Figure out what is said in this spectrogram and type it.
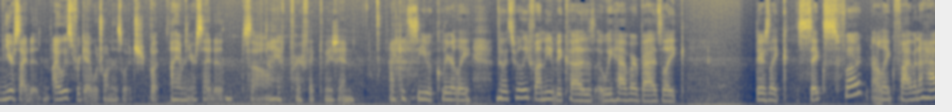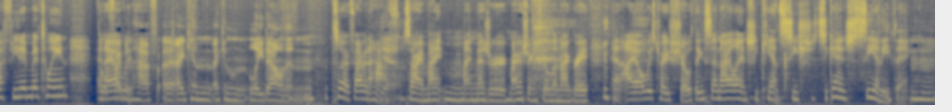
nearsighted. I always forget which one is which, but I am nearsighted. So I have perfect vision. I can see you clearly. No, it's really funny because we have our beds like there's like six foot or like five and a half feet in between, and oh, I five always, and a half. I, I can I can lay down and sorry five and a half. Yeah. Sorry, my my measure my measuring skills are not great, and I always try to show things to Nyla, and she can't see she can't see anything. Mm-hmm.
